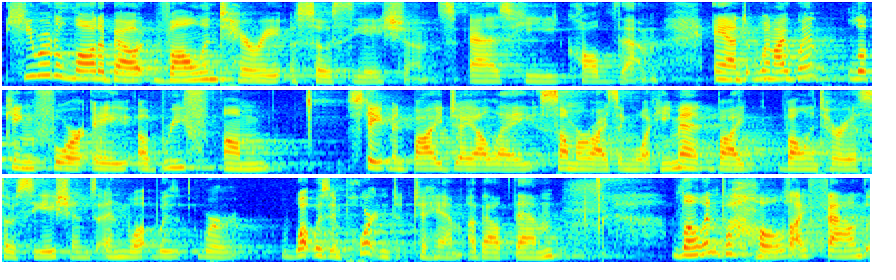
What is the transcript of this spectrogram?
he wrote a lot about voluntary associations, as he called them. And when I went looking for a, a brief um, statement by JLA summarizing what he meant by voluntary associations and what was, were, what was important to him about them, lo and behold, I found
